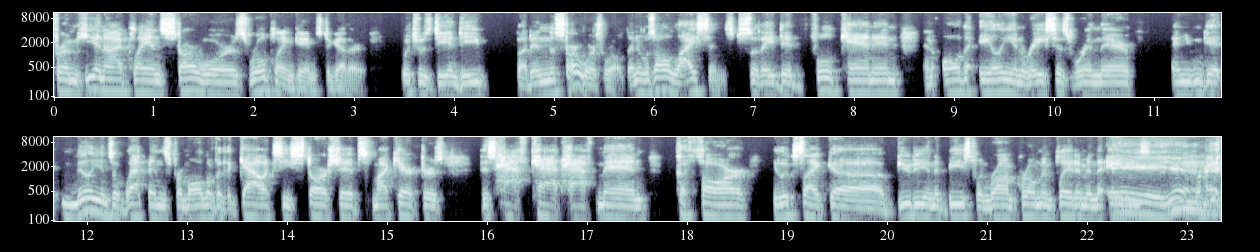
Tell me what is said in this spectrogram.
from he and I playing Star Wars role playing games together, which was D and D, but in the Star Wars world, and it was all licensed. So they did full canon, and all the alien races were in there. And you can get millions of weapons from all over the galaxy, starships. My character's this half cat, half man, Cathar. He looks like uh, Beauty and the Beast when Ron Perlman played him in the 80s Hey, yeah. right?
